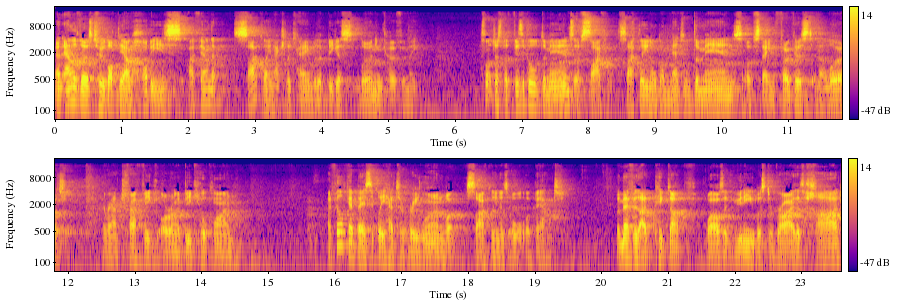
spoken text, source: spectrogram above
And out of those two lockdown hobbies, I found that cycling actually came with the biggest learning curve for me. It's not just the physical demands of cycling or the mental demands of staying focused and alert around traffic or on a big hill climb. I feel like I basically had to relearn what cycling is all about. The method I'd picked up while I was at uni was to ride as hard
